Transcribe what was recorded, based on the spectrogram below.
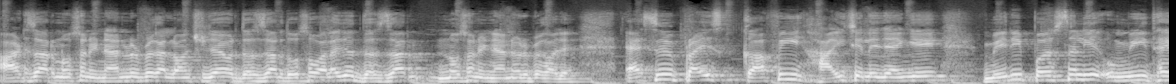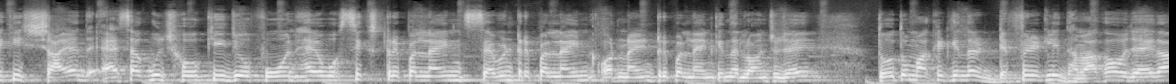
आठ हज़ार नौ सौ निन्यानवे रुपये का लॉन्च हो जाए और दस हज़ार दो सौ वाला जो दस हज़ार नौ सौ निन्यानवे रुपये का हो जाए। ऐसे में प्राइस काफ़ी हाई चले जाएँगे। मेरी पर्सनल ये उम्मीद है कि शायद ऐसा कुछ हो कि जो फ़ोन है वो six triple nine seven triple nine और नाइन ट्रिपल नाइन के अंदर लॉन्च हो जाए। तो तो मार्केट के अंदर डेफिनेटली धमाका हो जाएगा।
